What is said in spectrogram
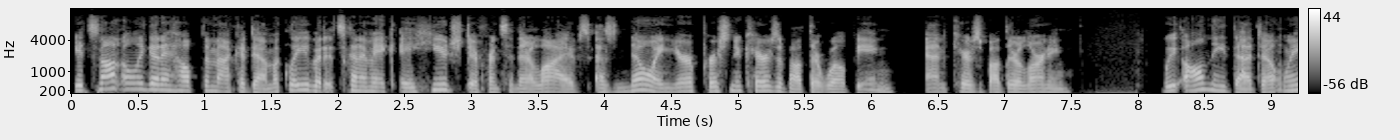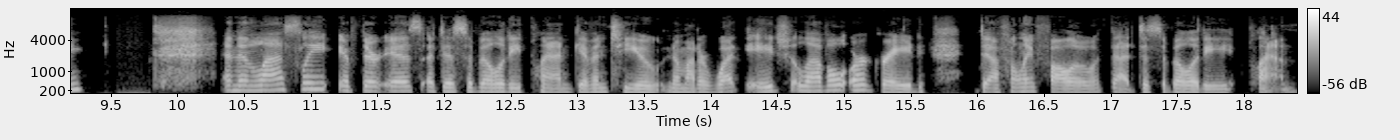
It's not only going to help them academically, but it's going to make a huge difference in their lives as knowing you're a person who cares about their well being and cares about their learning. We all need that, don't we? And then lastly, if there is a disability plan given to you, no matter what age level or grade, definitely follow that disability plan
